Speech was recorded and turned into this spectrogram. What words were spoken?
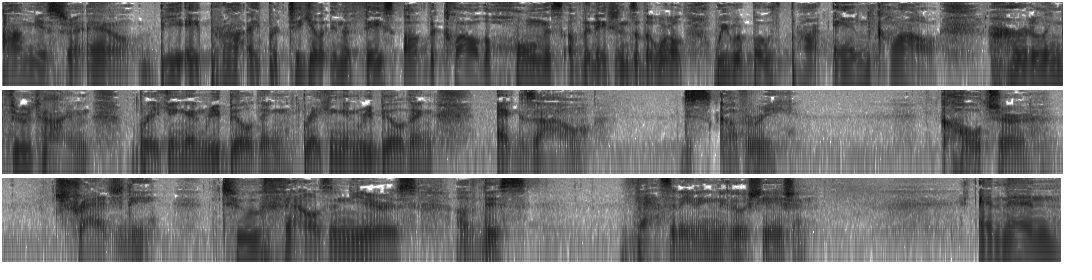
Am Yisrael be a, pro, a particular in the face of the klal, the wholeness of the nations of the world. We were both prat and klal, hurtling through time, breaking and rebuilding, breaking and rebuilding, exile, discovery, culture, tragedy. 2,000 years of this fascinating negotiation. And then,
